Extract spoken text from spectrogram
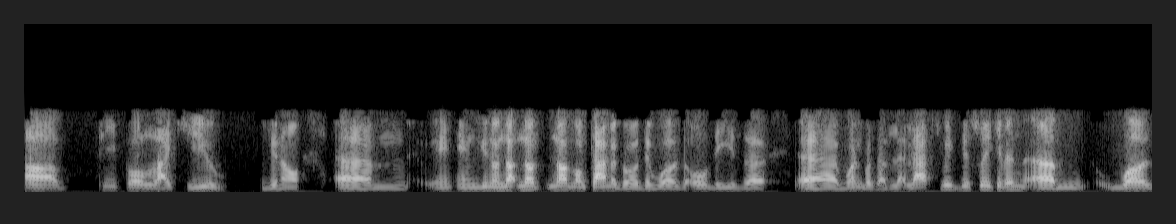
of people like you, you know. um, and, and you know, not not not long time ago, there was all these. Uh, uh, when was that? Last week, this week, even um, was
